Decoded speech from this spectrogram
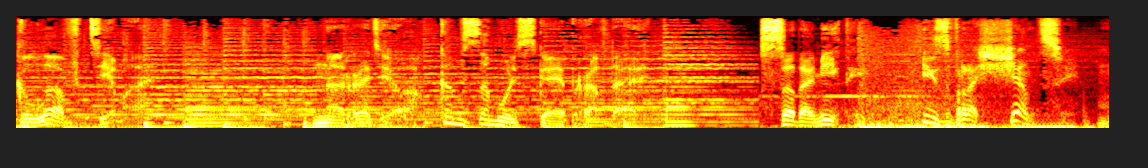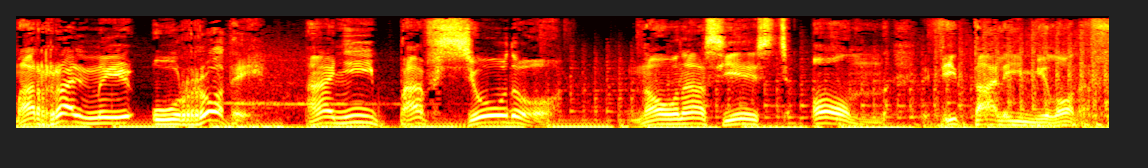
Глав тема на радио Комсомольская правда. Садомиты, извращенцы, моральные уроды. Они повсюду. Но у нас есть он, Виталий Милонов.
